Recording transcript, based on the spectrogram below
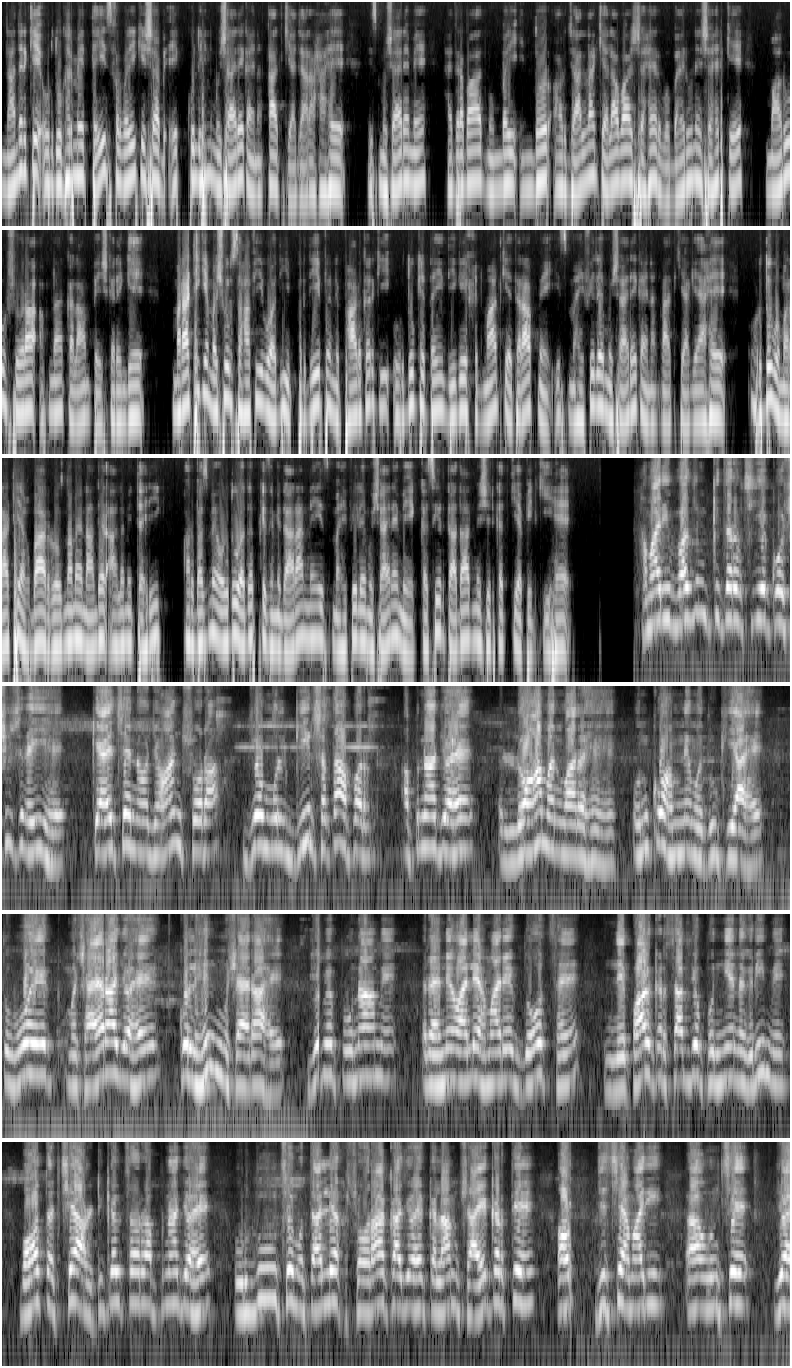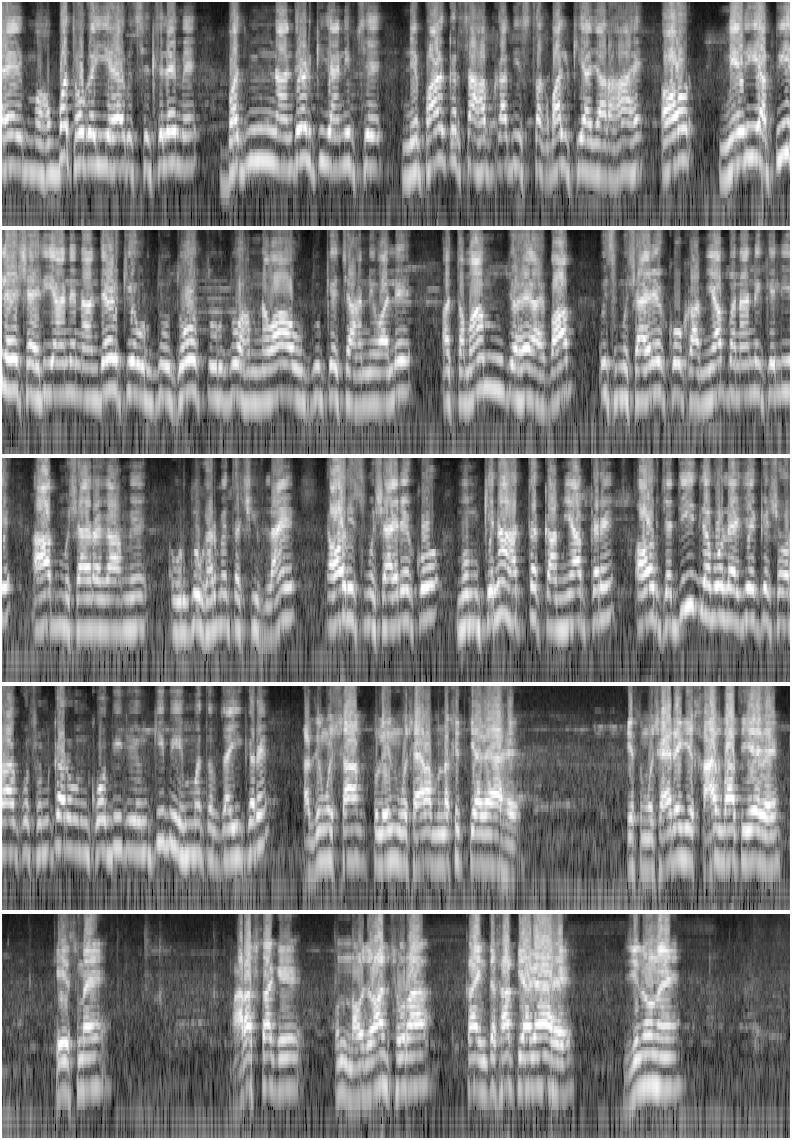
नांदेड़ के उर्दू घर में 23 फरवरी की शब एक कुल हिंद मुशायरे का इनका किया जा रहा है। इस मुशायरे में हैदराबाद, मुंबई, इंदौर और जालना के अलावा शहर व बैरून शहर के मारूफ शोरा अपना कलाम पेश करेंगे। मराठी के मशहूर सहाफ़ी व अदीब प्रदीप निफाड़कर की उर्दू के तई दी गई खिदमत के अतराफ में इस महफिल मुशायरे का इनका किया गया है। उर्दू व मराठी अखबार रोजनामा नांदेड़ आलमी तहरीक और बज़म उर्दू अदब के जिम्मेदारान ने इस महफिल मुशायरे में कसर तादाद में शिरकत की अपील की है। हमारी बज़म की तरफ़ से ये कोशिश रही है कि ऐसे नौजवान शोरा जो मुल्कगीर सतह पर अपना जो है लोहा मनवा रहे हैं, उनको हमने मदू किया है। तो वो एक मुशायरा जो है कुल हिंद मुशायरा है जो में पूना में रहने वाले हमारे एक दोस्त हैं, नेपालकर साहब, जो पुण्य नगरी में बहुत अच्छे आर्टिकल्स और अपना जो है उर्दू से मुतल शरा का जो है कलाम शाये करते हैं और जिससे हमारी आ, उनसे जो है मोहब्बत हो गई है और उस सिलसिले में बदम नांदेड़ की जानब से नेपाड़कर साहब का भी इस्तकबाल किया जा रहा है। और मेरी अपील है शहरियान नांदेड़ के उर्दू दोस्त उर्दू हमनवा उर्दू के चाहने वाले तमाम जो है अहबाब इस मुशायरे को कामयाब बनाने के लिए आप मुशायरा में उर्दू घर में तशरीफ़ लाएँ। और इस मुशायरे को मुमकिन हद तक कामयाब करें और जदीद लबो लहजे के शरा को सुनकर उनको भी जो उनकी भी हिम्मत अफजाई करें। अजीम शान पुलिन मुशायरा मुनद किया गया है। इस मुशायरे की ख़ास बात यह है कि इसमें महाराष्ट्र के उन नौजवान शोरा का इंतखब किया गया है, जिन्होंने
